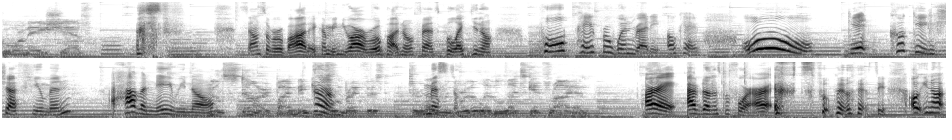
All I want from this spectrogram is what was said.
gourmet chef. Sounds so robotic. I mean, you are a robot, no offense, but like, you know, pull paper when ready. Okay. Ooh, get cooking, Chef Human. I have a name, you know. We'll start by making Huh. some breakfast. Turn on the grill and let's get frying. All right, I've done this before. All right, just put my last here. Oh, you know, what?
